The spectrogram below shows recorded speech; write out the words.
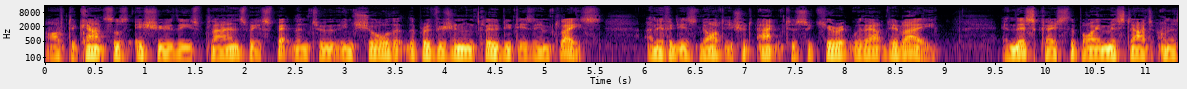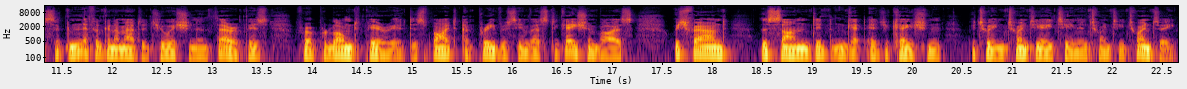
After councils issue these plans, we expect them to ensure that the provision included is in place, and if it is not, it should act to secure it without delay. In this case, the boy missed out on a significant amount of tuition and therapies for a prolonged period, despite a previous investigation bias which found the son didn't get education between 2018 and 2020.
